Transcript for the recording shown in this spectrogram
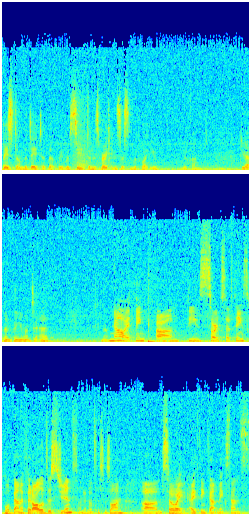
based on the data that we received and is very consistent with what you, you found. Do you have anything you want to add? No, no I think um, these sorts of things will benefit all of the students. I don't know if this is on. Um, so I, I think that makes sense.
